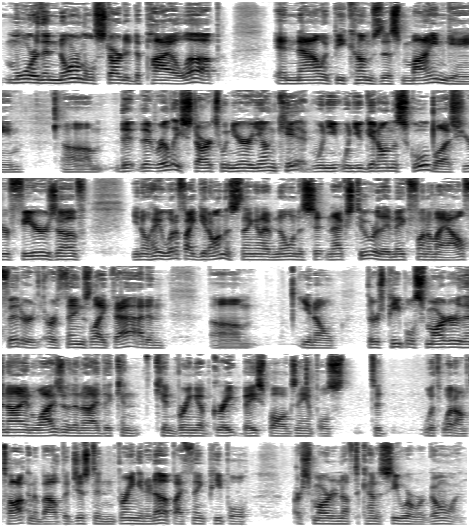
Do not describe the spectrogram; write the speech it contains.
more than normal started to pile up. And now it becomes this mind game um, that, that really starts when you're a young kid. When you when you get on the school bus, your fears of, you know, hey, what if I get on this thing and I have no one to sit next to, or they make fun of my outfit, or or things like that. And um, you know, there's people smarter than I and wiser than I that can can bring up great baseball examples to with what I'm talking about. But just in bringing it up, I think people are smart enough to kind of see where we're going.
